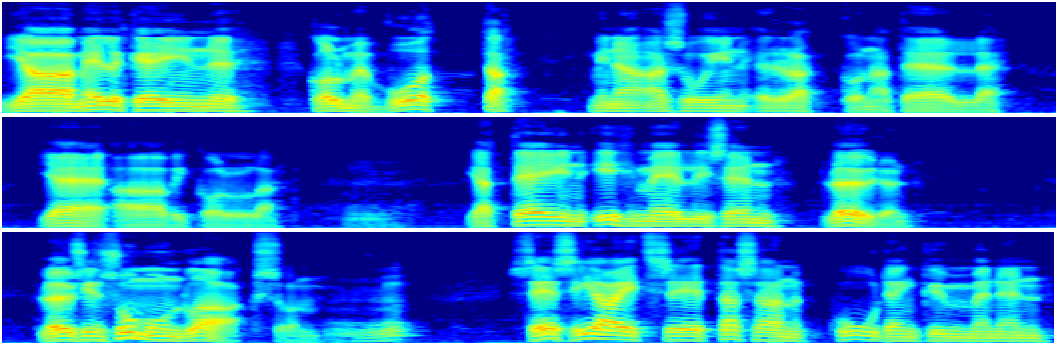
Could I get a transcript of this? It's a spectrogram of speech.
Ja melkein kolme vuotta minä asuin erakkona täällä jääaavikolla. Ja tein ihmeellisen löydön. Löysin sumun laakson. Se sijaitsee tasan 60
